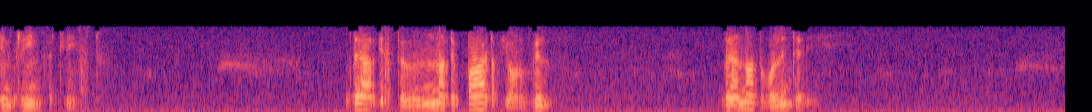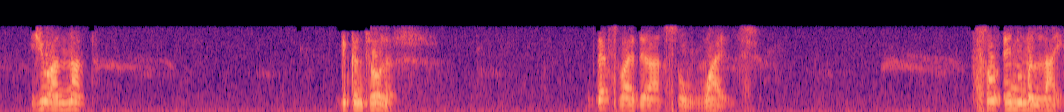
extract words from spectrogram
in dreams at least. They are still not a part of your will. They are not voluntary. You are not the controller. That's why they are so wild so animal-like.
